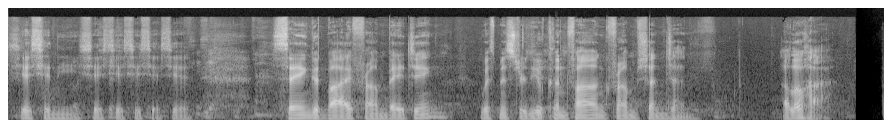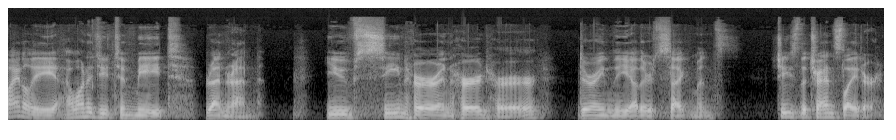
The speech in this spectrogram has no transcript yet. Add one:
谢谢你，谢谢谢谢谢。Saying goodbye from Beijing with Mr. Liu Kunfang from Shenzhen. Aloha. Finally, I wanted you to meet Renren. You've seen her and heard her during the other segments. She's the translator.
